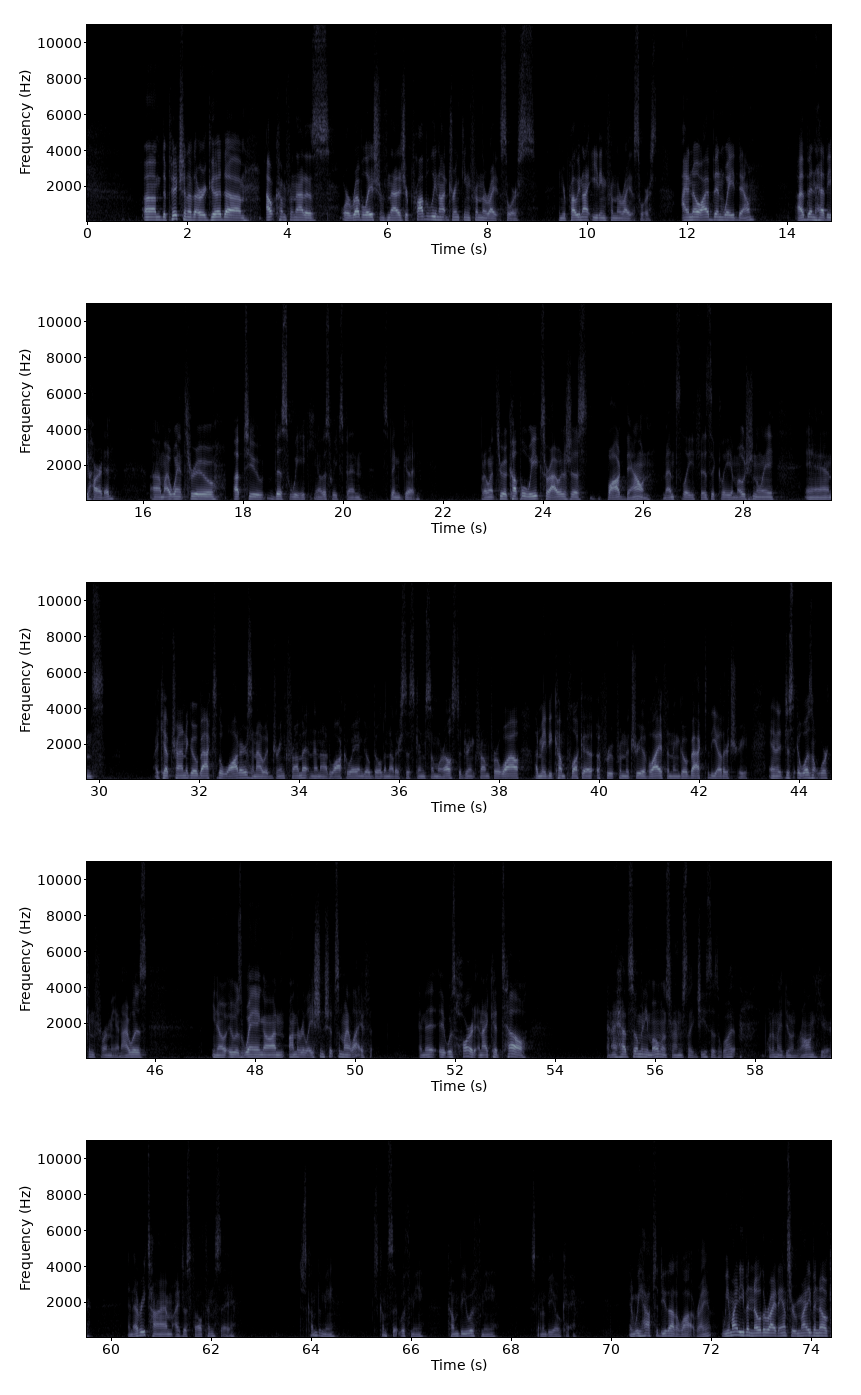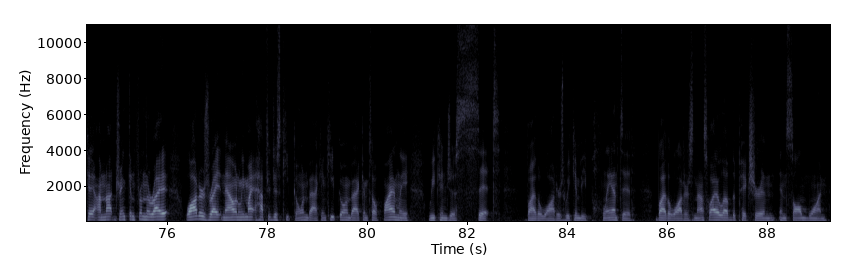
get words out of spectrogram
um, depiction of that, or a good um, outcome from that is, or revelation from that is, you're probably not drinking from the right source, and you're probably not eating from the right source. I know I've been weighed down. I've been heavy-hearted. Um, I went through up to this week. You know, this week's been it's been good. But I went through a couple weeks where I was just bogged down mentally, physically, emotionally, and I kept trying to go back to the waters and I would drink from it and then I'd walk away and go build another cistern somewhere else to drink from for a while. I'd maybe come pluck a, a fruit from the tree of life and then go back to the other tree. And it just it wasn't working for me and I was you know, it was weighing on on the relationships in my life. And it, it was hard and I could tell and I had so many moments where I'm just like, Jesus, what what am I doing wrong here? And every time I just felt him say, just come to me. Just come sit with me. Come be with me. It's going to be okay. And we have to do that a lot, right? We might even know the right answer. We might even know, okay, I'm not drinking from the right waters right now. And we might have to just keep going back and keep going back until finally we can just sit by the waters. We can be planted by the waters. And that's why I love the picture in, in Psalm 1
